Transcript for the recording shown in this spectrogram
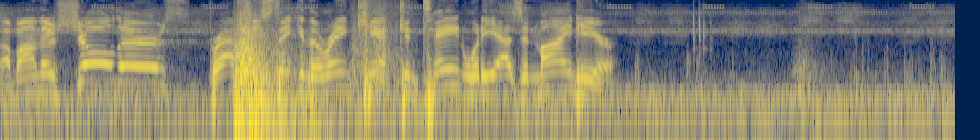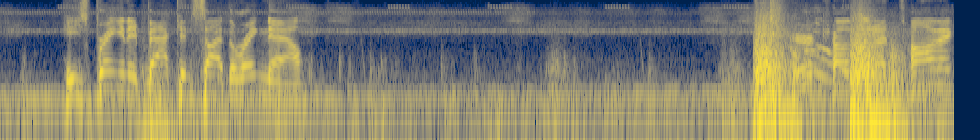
Up on their shoulders. Perhaps he's thinking the ring can't contain what he has in mind here. He's bringing it back inside the ring now. Here comes an atomic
